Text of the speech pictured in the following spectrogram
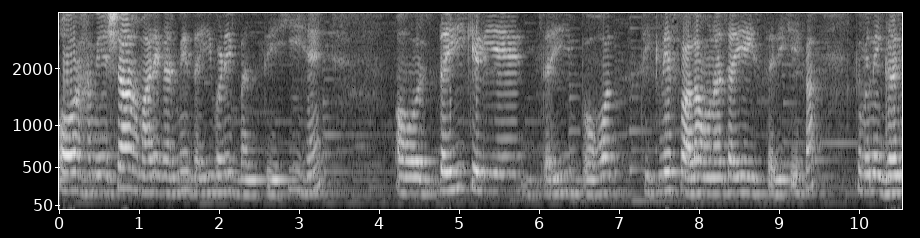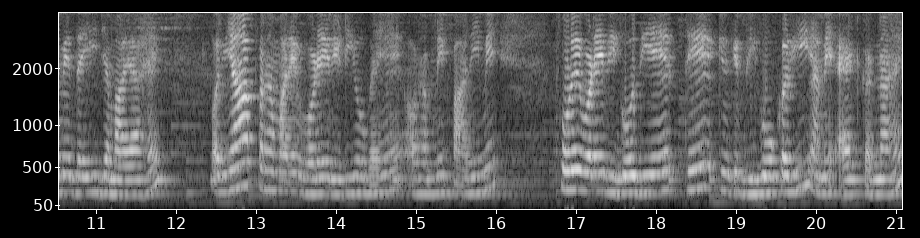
और हमेशा हमारे घर में दही वड़े बनते ही हैं। और दही के लिए दही बहुत थिकनेस वाला होना चाहिए इस तरीके का। तो मैंने घर में दही जमाया है। और यहाँ पर हमारे वड़े रेडी हो गए हैं और हमने पानी में थोड़े वड़े भिगो दिए थे क्योंकि भिगो कर ही हमें ऐड करना है।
